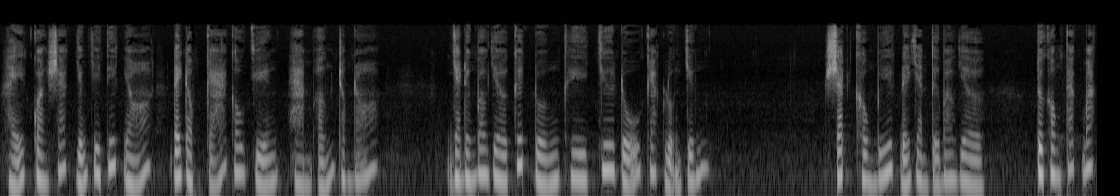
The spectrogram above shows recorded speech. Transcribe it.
Hãy quan sát những chi tiết nhỏ để đọc cả câu chuyện hàm ẩn trong nó. Và đừng bao giờ kết luận khi chưa đủ các luận chứng. Sách không biết để dành từ bao giờ. Tôi không thắc mắc.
